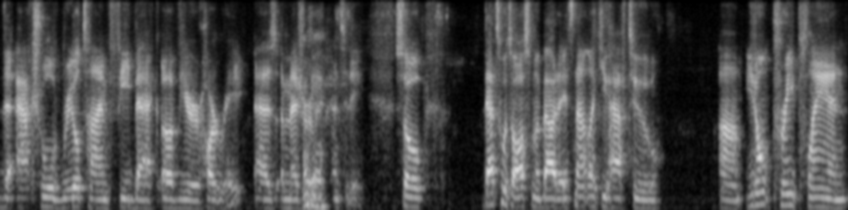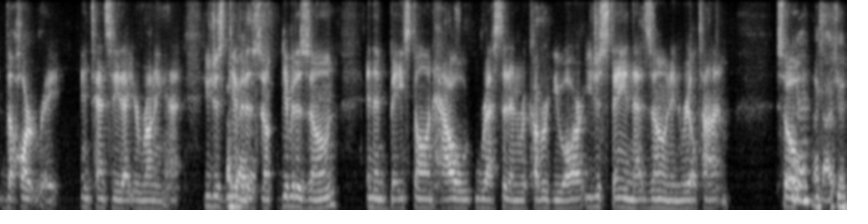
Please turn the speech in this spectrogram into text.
the actual real time feedback of your heart rate as a measure Okay. of intensity. So that's what's awesome about it. It's not like you have to, um, you don't pre plan the heart rate intensity that you're running at. You just give it a zone, give it a zone. And then based on how rested and recovered you are, you just stay in that zone in real time. So Okay, I got you.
